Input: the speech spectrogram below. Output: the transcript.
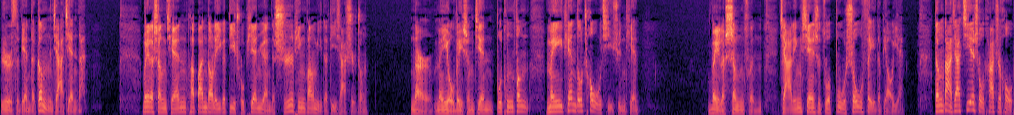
日子变得更加艰难。为了省钱，她搬到了一个地处偏远的十平方米的地下室中，那儿没有卫生间，不通风，每天都臭气熏天。为了生存，贾玲先是做不收费的表演，等大家接受她之后。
